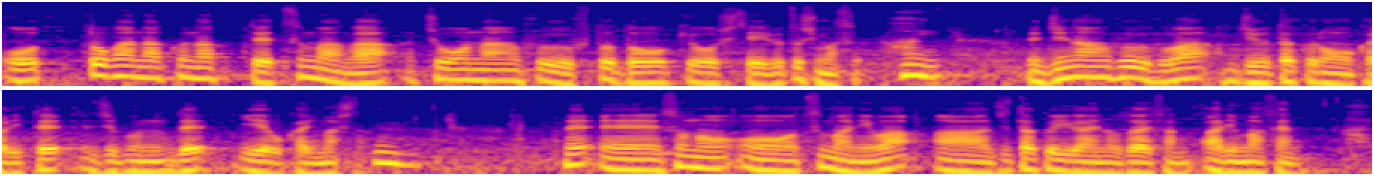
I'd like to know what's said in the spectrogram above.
夫が亡くなって妻が長男夫婦と同居しているとします、はい、で次男夫婦は住宅ローンを借りて自分で家を買いました、うん、でえー、その妻にはあ自宅以外の財産がありません、はい、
